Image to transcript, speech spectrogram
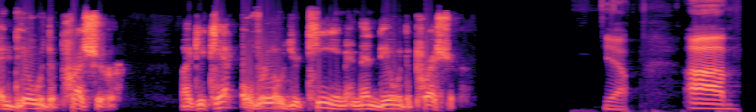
and deal with the pressure. Like you can't overload your team and then deal with the pressure. Yeah. Um,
